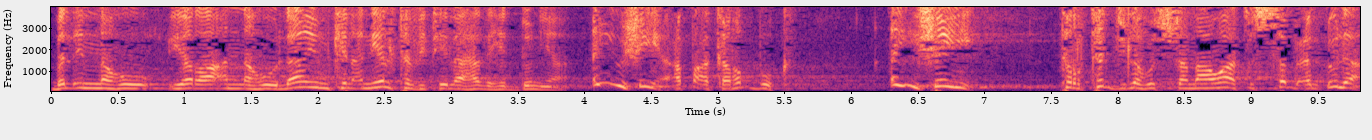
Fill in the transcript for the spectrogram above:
بل إنه يرى أنه لا يمكن أن يلتفت إلى هذه الدنيا. أي شيء أعطاك ربك؟ أي شيء ترتج له السماوات السبع العلى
